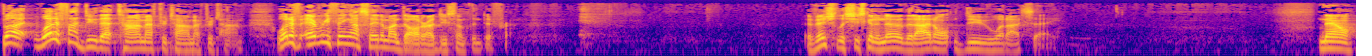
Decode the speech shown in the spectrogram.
But what if I do that time after time after time? What if everything I say to my daughter, I do something different? Eventually, she's going to know that I don't do what I say. Now,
